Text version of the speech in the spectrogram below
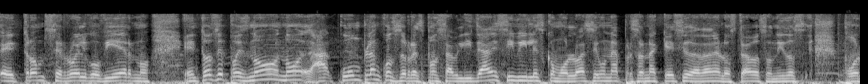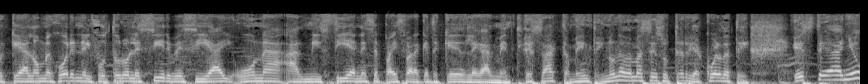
eh, Trump cerró el gobierno. Entonces, pues no, no, ah, cumplan con sus responsabilidades civiles como lo hace una persona que es ciudadana de los Estados Unidos, porque a lo mejor en el futuro les sirve si hay una amnistía en ese país para que te quedes Exactamente, y no nada más eso, Terry, acuérdate, este año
